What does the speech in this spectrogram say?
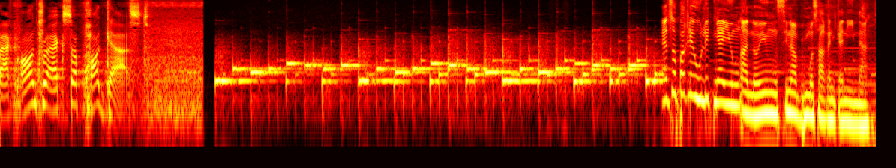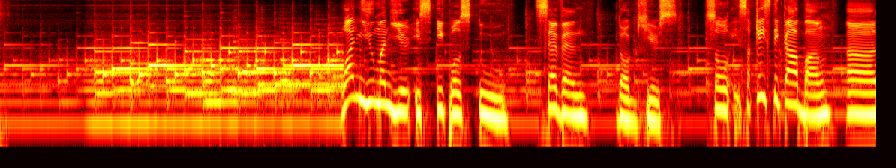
Fact on Track sa podcast. And so pakiulit nga yung ano, yung sinabi mo sa akin kanina. One human year is equals to seven dog years. So sa case ni Kabang, uh,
